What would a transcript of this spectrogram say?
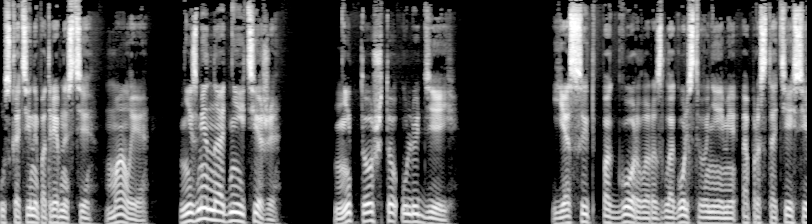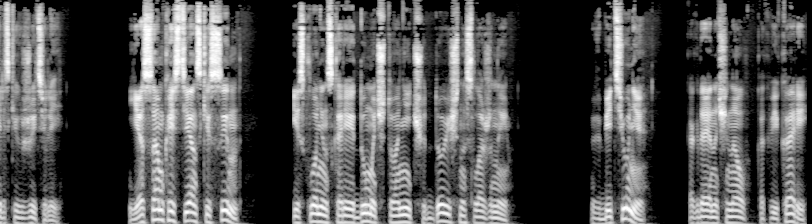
У скотины потребности малые, неизменно одни и те же. Не то, что у людей — я сыт по горло разглагольствованиями о простоте сельских жителей. Я сам крестьянский сын и склонен скорее думать, что они чудовищно сложны. В Бетюне, когда я начинал как викарий,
